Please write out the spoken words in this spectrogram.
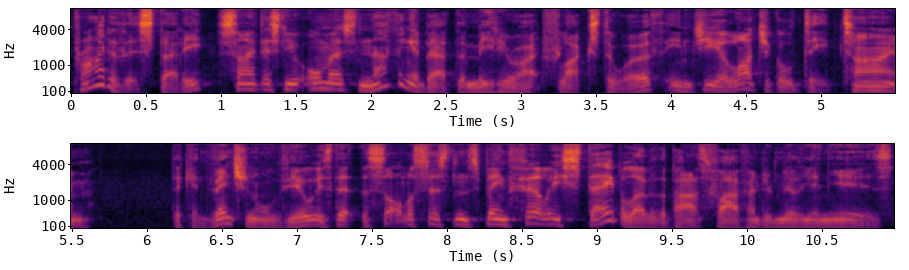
Prior to this study, scientists knew almost nothing about the meteorite flux to Earth in geological deep time. The conventional view is that the solar system's been fairly stable over the past 500 million years.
